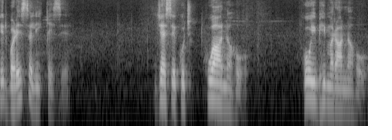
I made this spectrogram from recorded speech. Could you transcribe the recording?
फिर बड़े सलीके से, जैसे कुछ हुआ न हो, कोई भी मरा न हो,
